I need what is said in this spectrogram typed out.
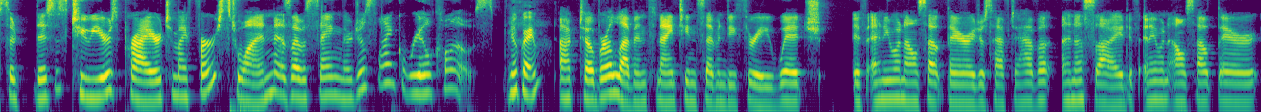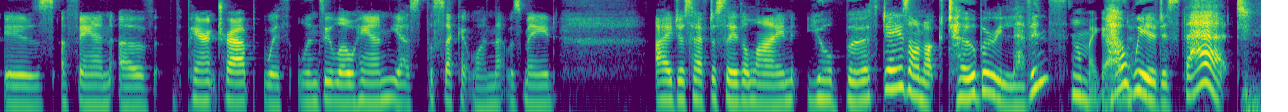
So this is two years prior to my first one. As I was saying, they're just like real close. Okay. October 11th, 1973, which, if anyone else out there, I just have to have a, an aside. If anyone else out there is a fan of The Parent Trap with Lindsay Lohan, yes, the second one that was made, I just have to say the line, Your birthday's on October 11th? Oh my God. How weird is that?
